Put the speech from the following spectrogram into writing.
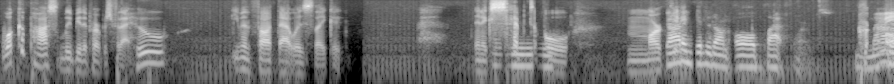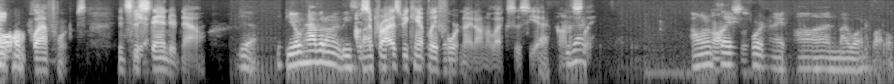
what could possibly be the purpose for that? Who even thought that was like a an acceptable market? Gotta get it on all platforms. No all platforms. It's the Yeah. standard now. Yeah. If you don't have it on at least I'm five- surprised we can't play Fortnite on Alexas yet. Exactly. Honestly. I want to play Fortnite on my water bottle,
